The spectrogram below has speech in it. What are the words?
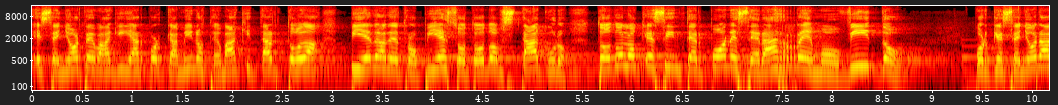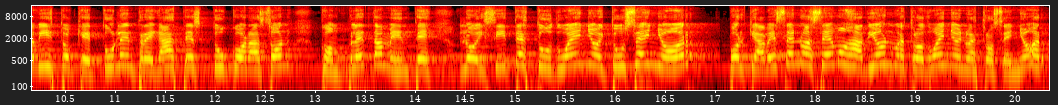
El Señor te va a guiar por caminos. Te va a quitar toda piedra de tropiezo, todo obstáculo. Todo lo que se interpone será removido. Porque el Señor ha visto que tú le entregaste tu corazón completamente. Lo hiciste tu dueño y tu Señor. Porque a veces no hacemos a Dios nuestro dueño y nuestro Señor.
